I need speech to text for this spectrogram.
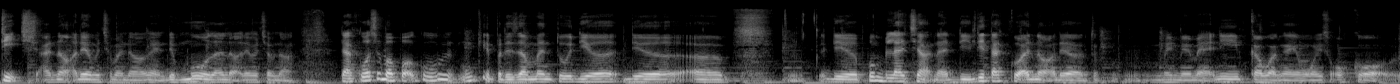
teach anak dia macam mana kan. Dia mold anak dia macam mana. Dan aku rasa bapak aku mungkin pada zaman tu dia dia uh, dia pun belajar nak deal. Dia takut anak dia tu main-main ni kawan dengan yang orang sokok.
